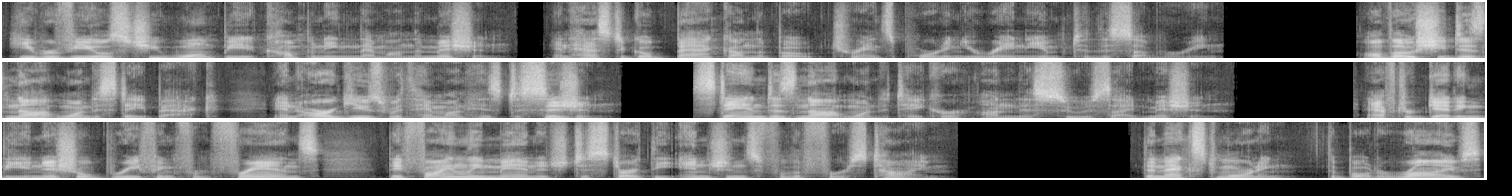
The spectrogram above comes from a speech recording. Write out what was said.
he reveals she won't be accompanying them on the mission and has to go back on the boat transporting uranium to the submarine. Although she does not want to stay back and argues with him on his decision, Stan does not want to take her on this suicide mission. After getting the initial briefing from Franz, they finally manage to start the engines for the first time. The next morning, the boat arrives,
